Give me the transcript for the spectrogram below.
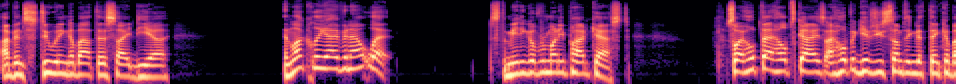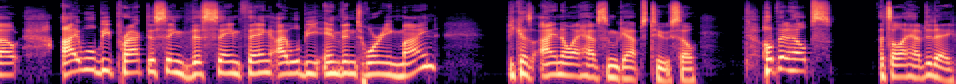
I've been stewing about this idea. And luckily I have an outlet. It's the Meaning Over Money podcast. So I hope that helps, guys. I hope it gives you something to think about. I will be practicing this same thing. I will be inventorying mine because I know I have some gaps too. So hope that helps. That's all I have today.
